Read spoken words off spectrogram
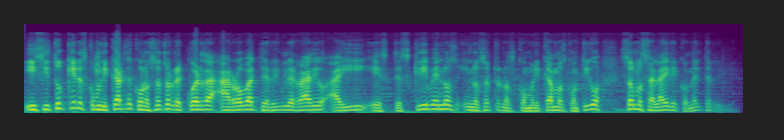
Y si tú quieres comunicarte con nosotros, recuerda arroba terrible radio, ahí este, escríbenos y nosotros nos comunicamos contigo. Somos al aire con el terrible.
